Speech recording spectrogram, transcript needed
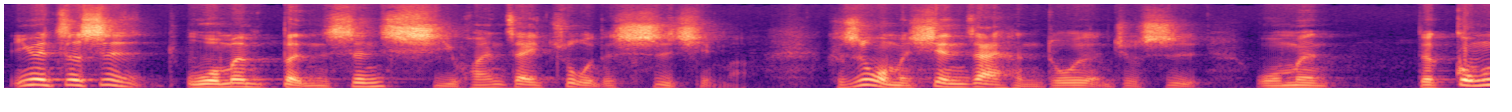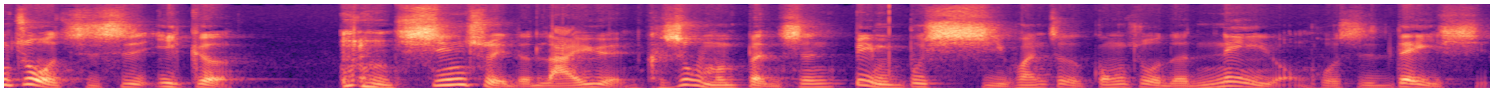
因为这是我们本身喜欢在做的事情嘛。可是我们现在很多人就是。我们的工作只是一个 薪水的来源，可是我们本身并不喜欢这个工作的内容或是类型。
